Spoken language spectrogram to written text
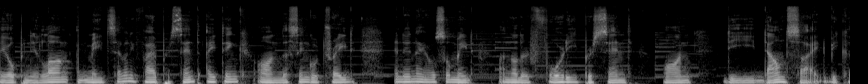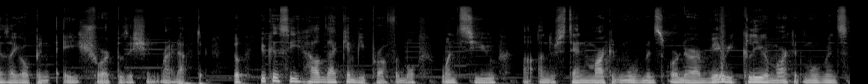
I opened it long and made 75% I think on the single trade and then I also made another 40% on the downside because I opened a short position right after. So you can see how that can be profitable once you uh, understand market movements or there are very clear market movements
